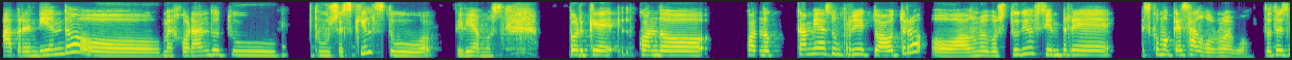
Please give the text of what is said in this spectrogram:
aprendiendo o mejorando tus skills, tu, diríamos. Porque cuando cuando cambias de un proyecto a otro o a un nuevo estudio, siempre es como que es algo nuevo. Entonces,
